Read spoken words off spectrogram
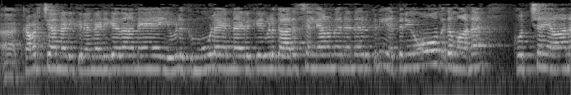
அஹ், கவர்ச்சியா நடிக்கிற நடிகை தானே இவளுக்கு மூளை என்ன இருக்கு? இவளுக்கு அரசியல் ஞானம் என்ன இருக்குன்னு எத்தனையோ விதமான கொச்சையான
